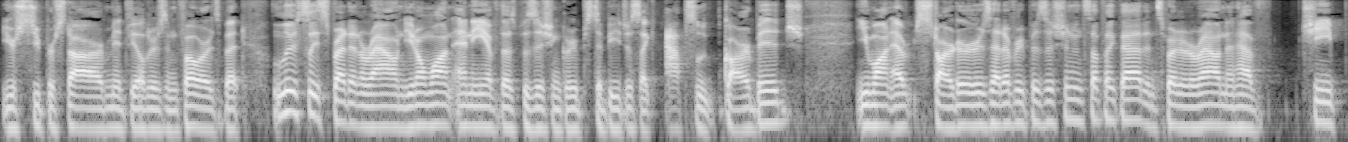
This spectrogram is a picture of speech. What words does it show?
your superstar midfielders and forwards but loosely spread it around. You don't want any of those position groups to be just like absolute garbage. You want ev- starters at every position and stuff like that and spread it around and have cheap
